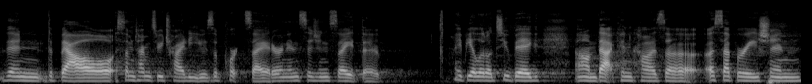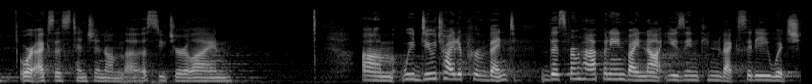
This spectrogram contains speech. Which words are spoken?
than the bowel. Sometimes we try to use a port site or an incision site that might be a little too big. Um, that can cause a, a, separation or excess tension on the suture line. Um, we do try to prevent this from happening by not using convexity, which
